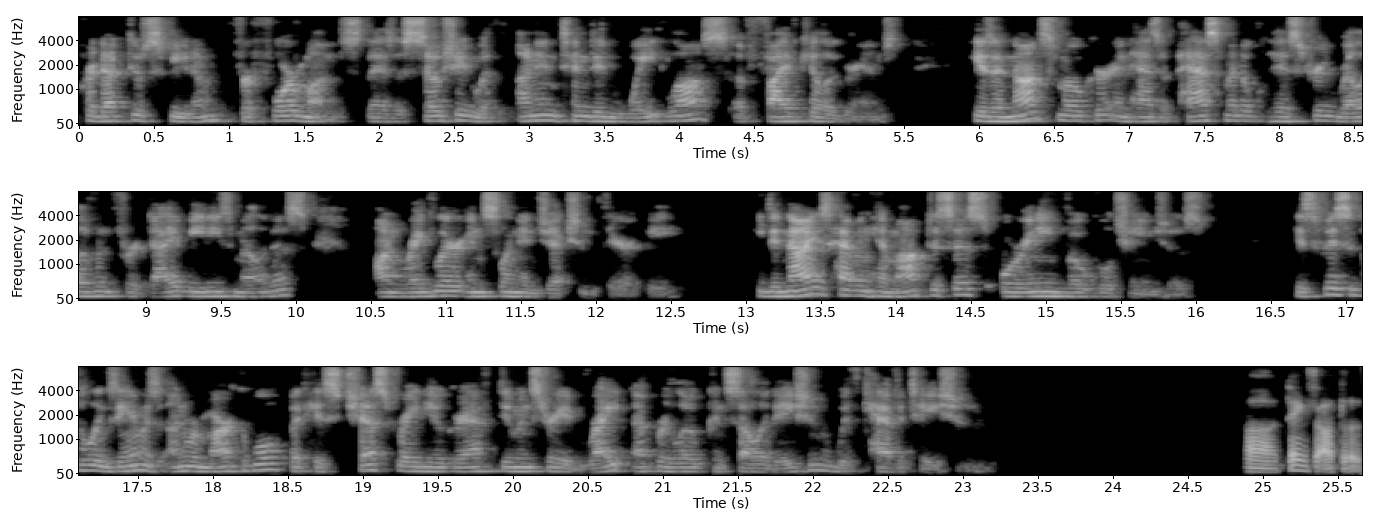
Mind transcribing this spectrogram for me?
productive sputum for four months that is associated with unintended weight loss of 5 kilograms. He is a non smoker and has a past medical history relevant for diabetes mellitus on regular insulin injection therapy. He denies having hemoptysis or any vocal changes. His physical exam is unremarkable, but his chest radiograph demonstrated right upper lobe consolidation with cavitation. Uh, thanks, Arthur.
